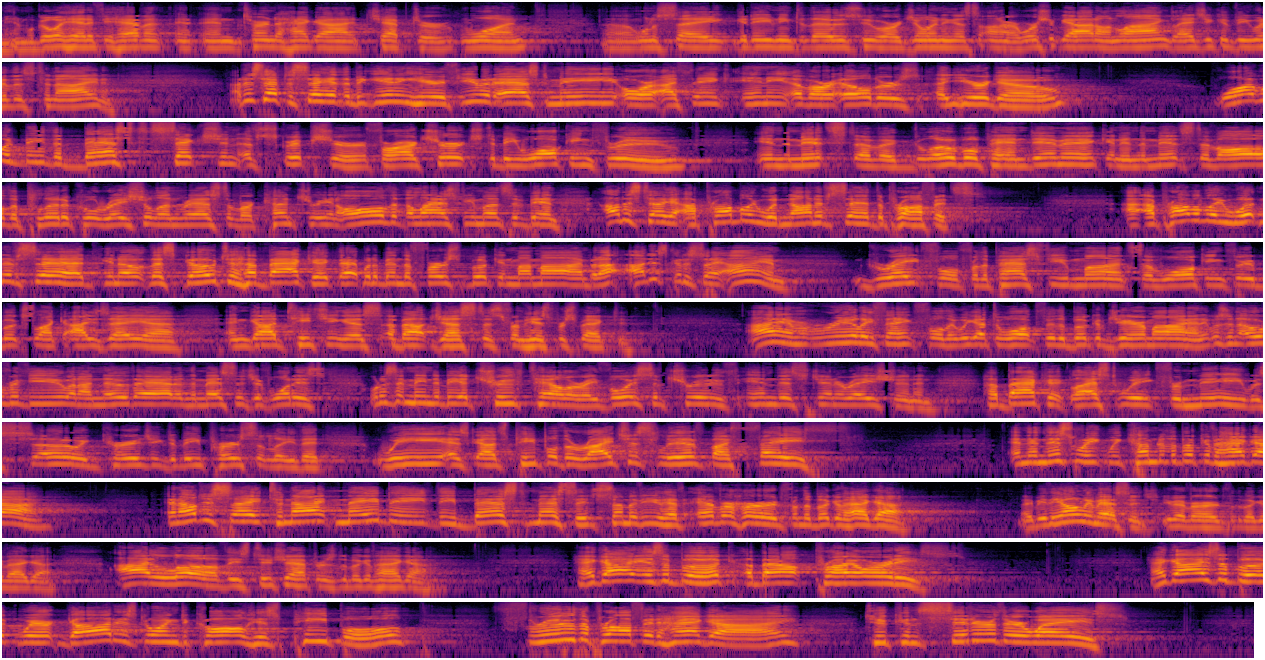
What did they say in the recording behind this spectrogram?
Amen. Well, go ahead if you haven't and, and turn to Haggai chapter 1. Uh, I want to say good evening to those who are joining us on our worship guide online. Glad you could be with us tonight. And I just have to say at the beginning here if you had asked me, or I think any of our elders a year ago, what would be the best section of Scripture for our church to be walking through in the midst of a global pandemic and in the midst of all the political, racial unrest of our country and all that the last few months have been, I'll just tell you, I probably would not have said the prophets. I, probably wouldn't have said, you know, let's go to Habakkuk. That would have been the first book in my mind. But I, I'm just going to say, I am grateful for the past few months of walking through books like Isaiah and God teaching us about justice from his perspective. I am really thankful that we got to walk through the book of Jeremiah. And it was an overview, and I know that, and the message of what is what does it mean to be a truth teller, a voice of truth in this generation. And Habakkuk last week for me was so encouraging to me personally that we, as God's people, the righteous, live by faith. And then this week we come to the book of Haggai. And I'll just say tonight may be the best message some of you have ever heard from the book of Haggai. Maybe the only message you've ever heard from the book of Haggai. I love these two chapters of the book of Haggai. Haggai is a book about priorities. Haggai is a book where God is going to call his people through the prophet Haggai to consider their ways,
